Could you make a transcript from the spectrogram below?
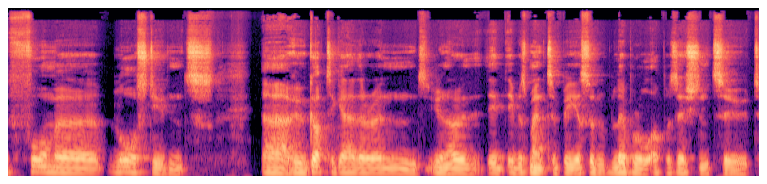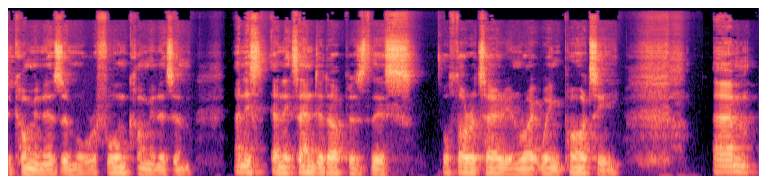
former law students uh, who got together and you know it, it, was meant to be a sort of liberal opposition to to communism or reform communism, and it's and it's ended up as this authoritarian right wing party. Um,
